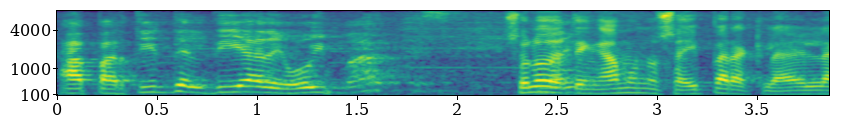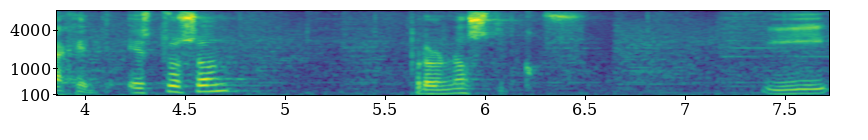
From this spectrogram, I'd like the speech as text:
a partir del día de hoy, martes. Solo detengámonos ahí para aclararle a la gente. Estos son pronósticos. Y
